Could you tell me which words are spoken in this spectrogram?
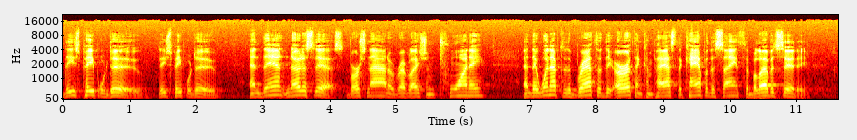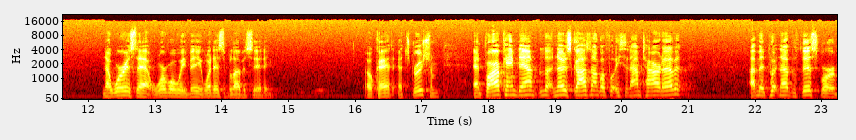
these people do. These people do. And then notice this, verse 9 of Revelation 20. And they went up to the breadth of the earth and compassed the camp of the saints, the beloved city. Now, where is that? Where will we be? What is the beloved city? Okay, that's Jerusalem. And fire came down. Look, notice God's not going to. He said, "I'm tired of it. I've been putting up with this for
